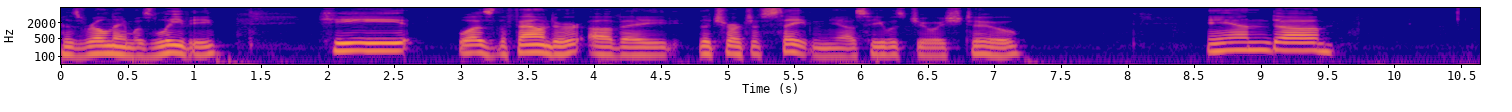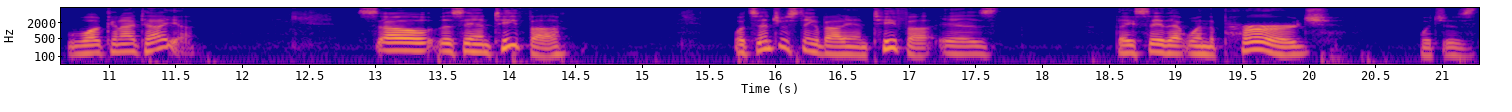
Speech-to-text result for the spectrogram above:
his real name was Levy, he was the founder of a the Church of Satan. Yes, he was Jewish too. And uh, what can I tell you? So this Antifa What's interesting about Antifa is they say that when the purge, which is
